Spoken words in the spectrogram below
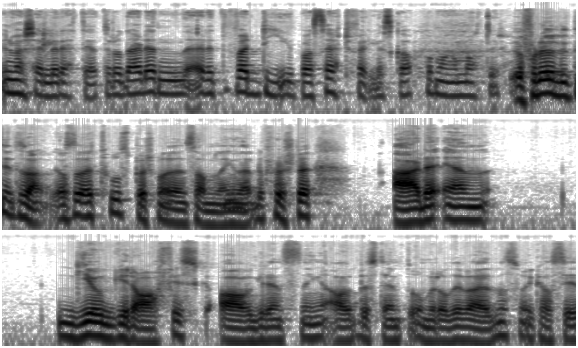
universelle rettigheter. Og det er, den, er, et verdibasert fellesskap på mange måter. Ja, for Det er litt interessant. Altså, det er to spørsmål i den sammenhengen. der. Det første er det en geografisk avgrensning av et bestemt område i verden som vi kan si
